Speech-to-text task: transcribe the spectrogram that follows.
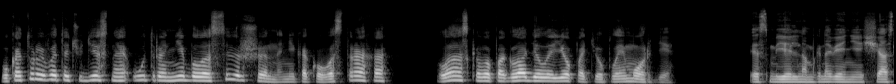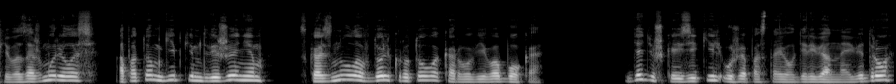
у которой в это чудесное утро не было совершенно никакого страха, ласково погладила ее по теплой морде. Эсмиель на мгновение счастливо зажмурилась, а потом гибким движением скользнула вдоль крутого коровьего бока. Дядюшка Изекиль уже поставил деревянное ведро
